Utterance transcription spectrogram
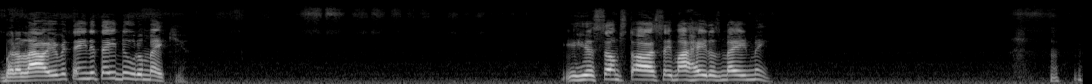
But allow everything that they do to make you. You hear some stars say, My haters made me.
